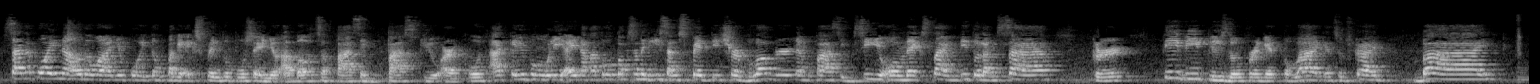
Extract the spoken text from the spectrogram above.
Sana po ay naunawaan niyo po itong pag-explain ko po sa inyo about sa Pasig Pass QR Code at kayo po muli ay nakatutok sa nag-iisang sped teacher vlogger ng Pasig. See you all next time dito lang sa Kurt TV. Please don't forget to like and subscribe. Bye!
